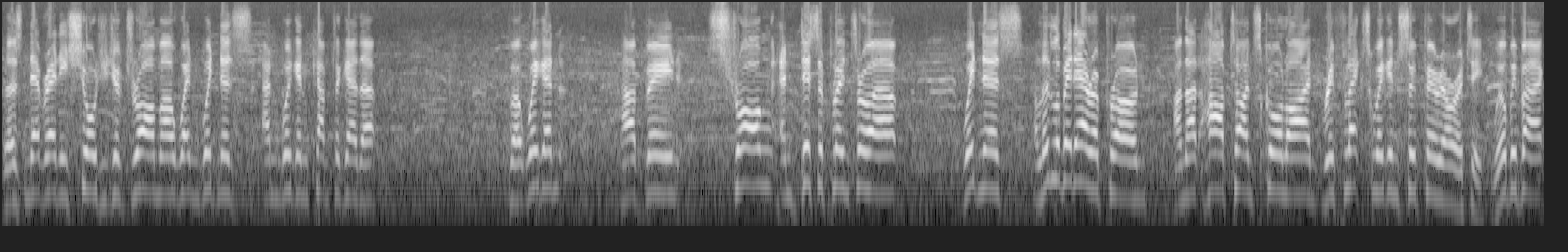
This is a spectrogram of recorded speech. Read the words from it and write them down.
There's never any shortage of drama when Widnes and Wigan come together. But Wigan have been strong and disciplined throughout. Widnes a little bit error prone and that half-time scoreline reflects Wigan's superiority. We'll be back.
